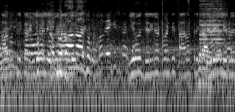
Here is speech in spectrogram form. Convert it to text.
సార్వత్రిక రెండు వేల ఇరవై నాలుగు జరిగినటువంటి సార్వత్రిక రెండు వేల ఇరవై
